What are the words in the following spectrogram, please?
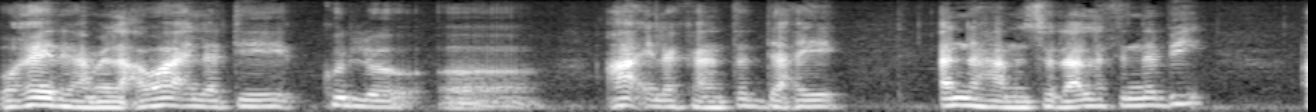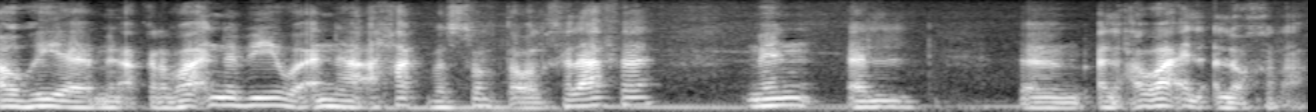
وغيرها من العوائل التي كل آه، عائلة كانت تدعي أنها من سلالة النبي أو هي من أقرباء النبي وأنها أحق بالسلطة والخلافة من العوائل الأخرى.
